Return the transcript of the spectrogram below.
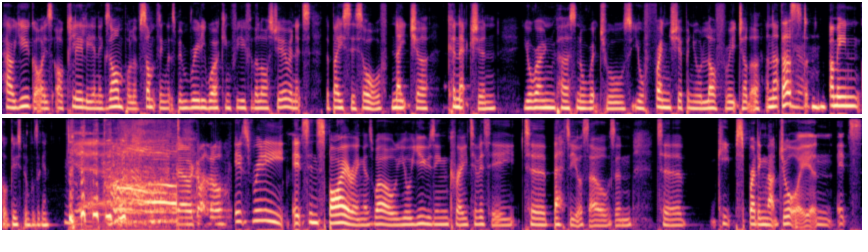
how you guys are clearly an example of something that's been really working for you for the last year, and it's the basis of nature, connection. Your own personal rituals, your friendship, and your love for each other, and that, that's. I mean, got goose pimples again. Yeah. yeah, I got a little. it's really it's inspiring as well you're using creativity to better yourselves and to keep spreading that joy and it's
